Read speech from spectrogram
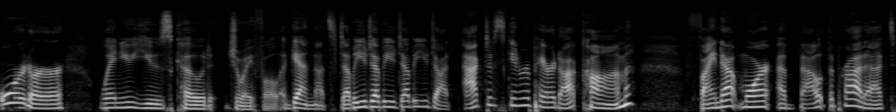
order when you use code JOYFUL. Again, that's www.activeskinrepair.com. Find out more about the product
